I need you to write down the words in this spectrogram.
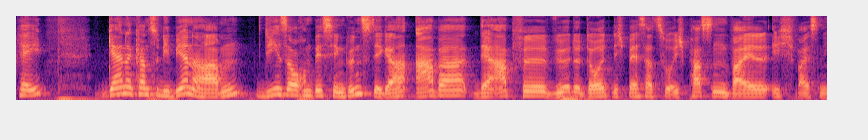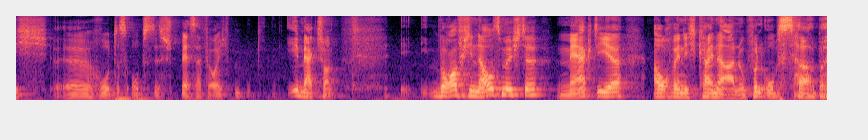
hey, gerne kannst du die Birne haben, die ist auch ein bisschen günstiger, aber der Apfel würde deutlich besser zu euch passen, weil ich weiß nicht, äh, rotes Obst ist besser für euch. Ihr merkt schon worauf ich hinaus möchte, merkt ihr, auch wenn ich keine Ahnung von Obst habe.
